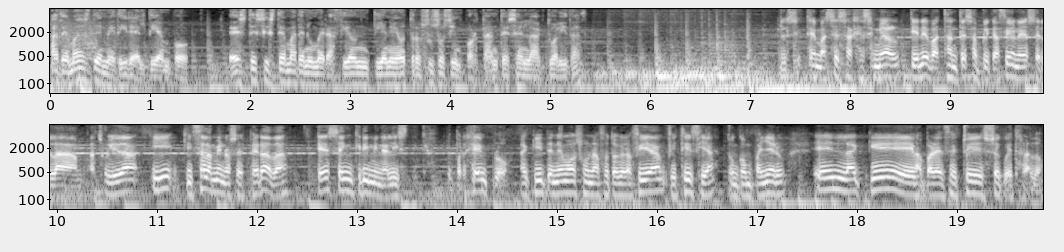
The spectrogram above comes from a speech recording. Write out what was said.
Además de medir el tiempo, ¿este sistema de numeración tiene otros usos importantes en la actualidad? El sistema sexagesimal tiene bastantes aplicaciones en la actualidad y quizá la menos esperada es en criminalística. Por ejemplo, aquí tenemos una fotografía ficticia de un compañero en la que aparece estoy secuestrado.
